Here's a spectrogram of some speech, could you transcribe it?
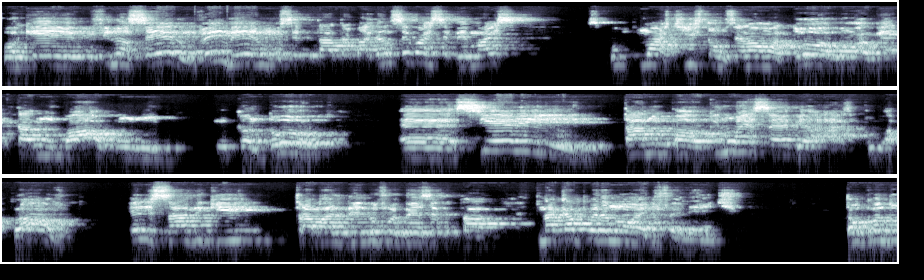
porque o financeiro vem mesmo, você está trabalhando, você vai receber, mas um artista, sei lá, um ator, alguém que está num palco, um, um cantor, é, se ele está no palco e não recebe a, o aplauso, ele sabe que o trabalho dele não foi bem executado. Na capoeira não é diferente. Então, quando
